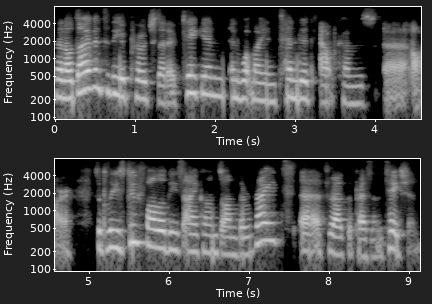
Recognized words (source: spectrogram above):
then I'll dive into the approach that I've taken and what my intended outcomes uh, are. So please do follow these icons on the right uh, throughout the presentation.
